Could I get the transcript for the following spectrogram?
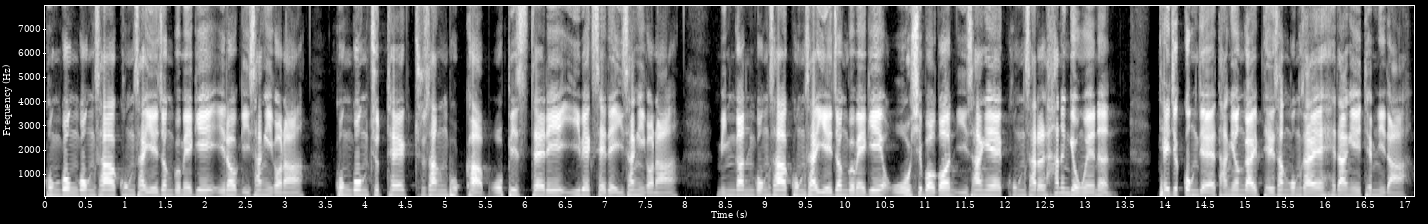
공공공사 공사 예정 금액이 1억 이상이거나 공공주택 주상복합 오피스텔이 200세대 이상이거나 민간공사 공사 예정 금액이 50억 원 이상의 공사를 하는 경우에는 퇴직공제 당연가입 대상 공사에 해당이 됩니다.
